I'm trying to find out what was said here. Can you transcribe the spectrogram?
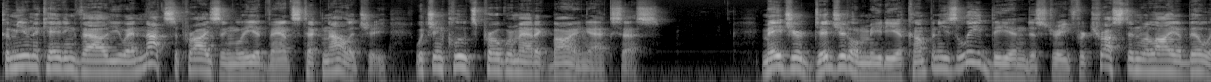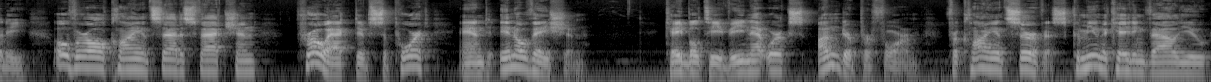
communicating value, and not surprisingly, advanced technology, which includes programmatic buying access. Major digital media companies lead the industry for trust and reliability, overall client satisfaction, proactive support, and innovation. Cable TV networks underperform for client service, communicating value,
